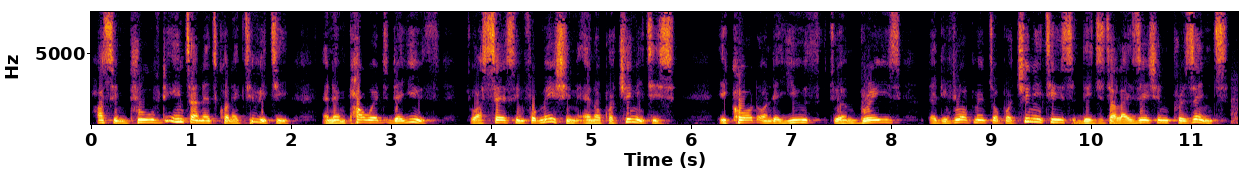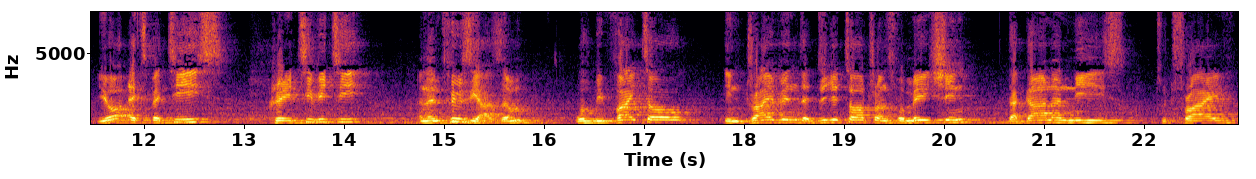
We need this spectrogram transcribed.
has improved internet connectivity and empowered the youth to access information and opportunities. He called on the youth to embrace the development opportunities digitalization presents. Your expertise, creativity, and enthusiasm will be vital in driving the digital transformation that Ghana needs to thrive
